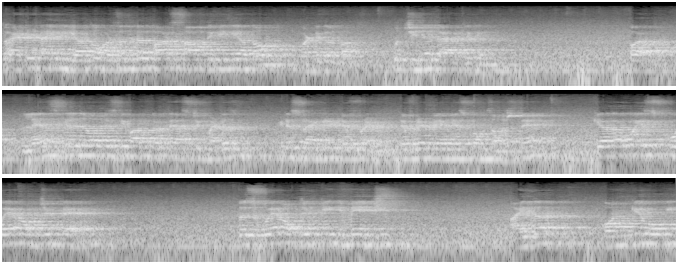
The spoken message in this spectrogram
तो एट ए टाइम या तो हॉरिजॉन्टल बार्स साफ़ दिखेंगे या तो वर्टिकल बार्स कुछ चीज़ें गायब दिखेंगी पर लेंस के लिए जब हम इसकी बात करते हैं astigmatism it is slightly different different way में इसको हम समझते हैं कि अगर कोई स्क्वायर ऑब्जेक्ट है तो स्क्वायर ऑब्जेक्ट की इमेज आइदर कॉन्केव होगी,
